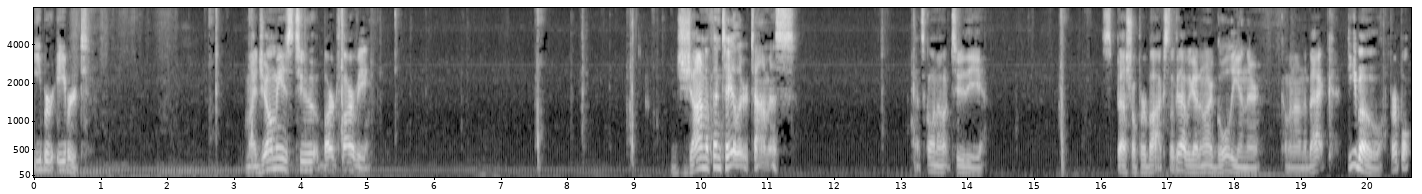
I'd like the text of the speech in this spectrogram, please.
Ebert Ebert. My Jomies to Bart Farvey. Jonathan Taylor Thomas. That's going out to the special per box. Look at that. We got another goalie in there. Coming on the back, Deebo, purple.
